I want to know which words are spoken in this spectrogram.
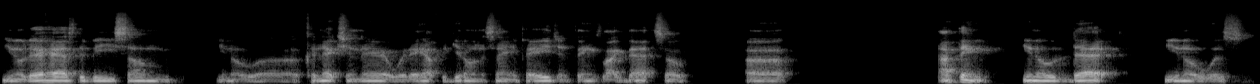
you know, there has to be some, you know, uh, connection there where they have to get on the same page and things like that. So, uh, I think, you know, that, you know, was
